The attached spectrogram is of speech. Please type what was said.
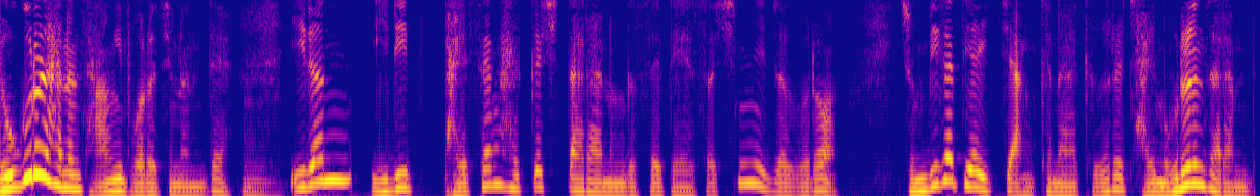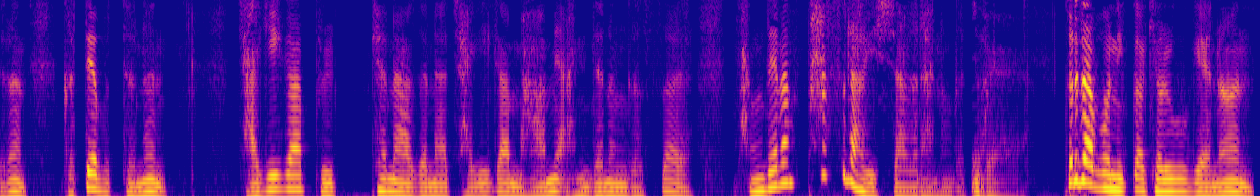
요구를 하는 상황이 벌어지는데 음. 이런 일이 발생할 것이다라는 것에 대해서 심리적으로 준비가 되어 있지 않거나 그거를 잘 모르는 사람들은 그때부터는 자기가 불 편하거나 자기가 마음에 안 드는 것을 상대방 탓을 하기 시작을 하는 거죠. 네. 그러다 보니까 결국에는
